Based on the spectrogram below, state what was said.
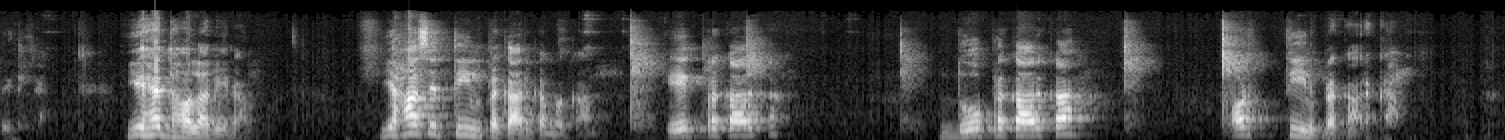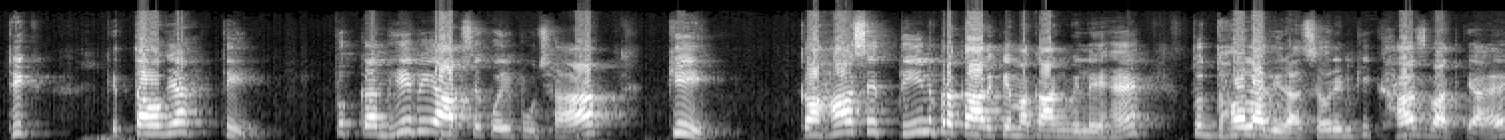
देख ले। यह है धौलावीरा। यहाँ से तीन प्रकार का मकान, एक प्रकार का, दो प्रकार का और तीन प्रकार का। ठीक, कितना हो गया? तीन। तो कभी भी आपसे कोई पूछा कि कहाँ से तीन प्रकार के मकान मिले हैं तो धौलावीरा से। और इनकी खास बात क्या है?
